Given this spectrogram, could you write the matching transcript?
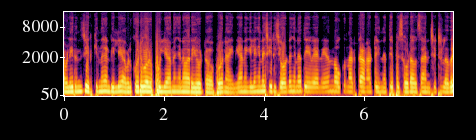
അവളിരുന്ന് ചിരിക്കുന്നത് കണ്ടില്ലേ? അവൾക്ക് ഒരു കുഴപ്പമില്ല എന്ന് ഇങ്ങനെ പറയൂ കേട്ടോ. അപ്പോൾ നൈനിയാണെങ്കിലും ഇങ്ങനെ ചിരിച്ചുകൊണ്ട് ഇങ്ങനെ ദേവയാനിയെ നോക്കുന്നിടത്താണ് കേട്ടോ ഇന്നത്തെ എപ്പിസോഡ് അവസാനിച്ചിട്ടുള്ളത്.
